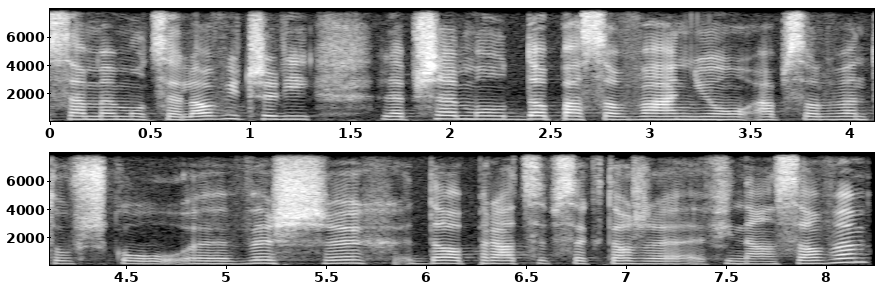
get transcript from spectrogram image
samemu celowi, czyli lepszemu dopasowaniu absolwentów szkół wyższych do pracy w sektorze finansowym,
